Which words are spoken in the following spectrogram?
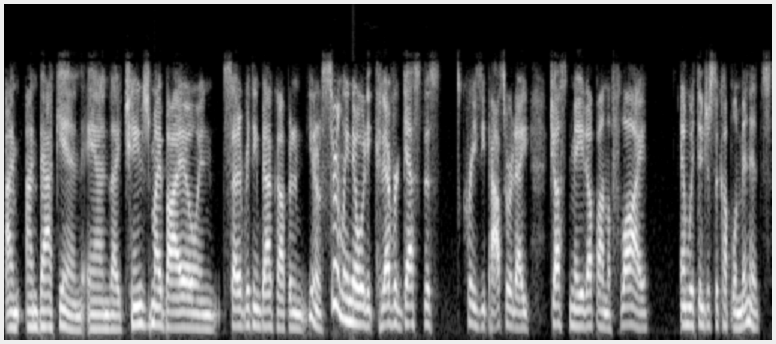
I'm I'm back in, and I changed my bio and set everything back up. And you know, certainly nobody could ever guess this crazy password I just made up on the fly. And within just a couple of minutes,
